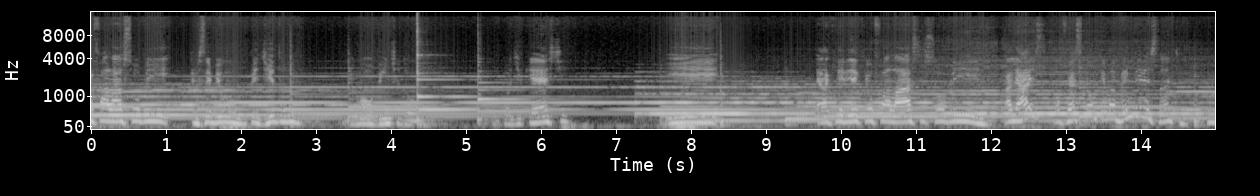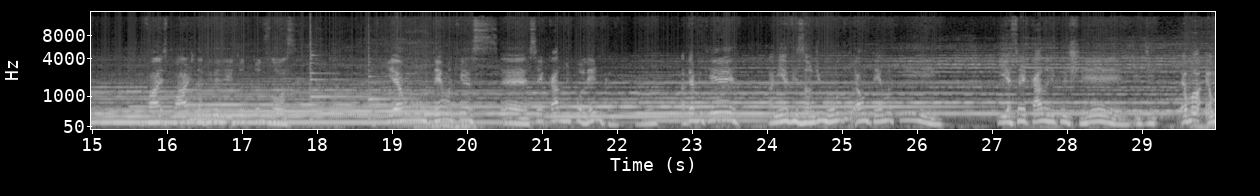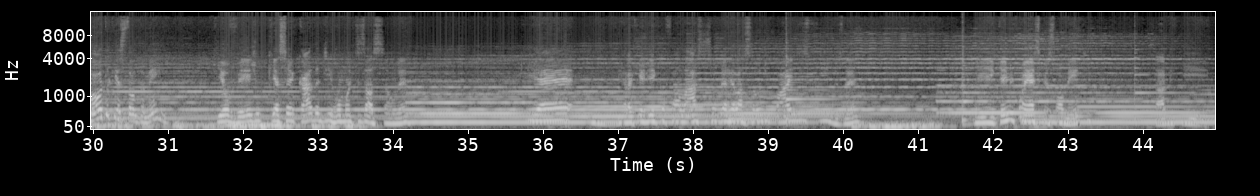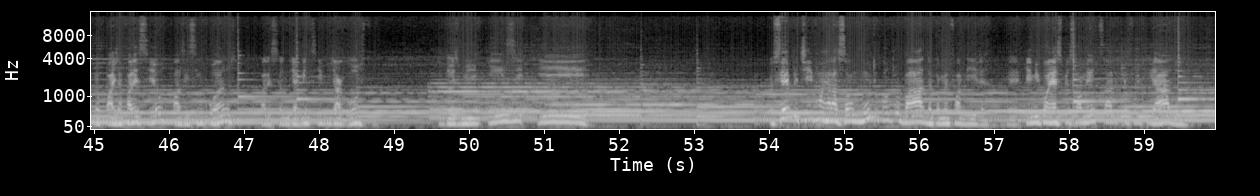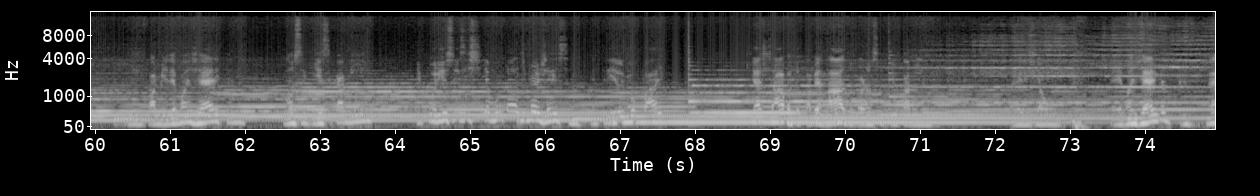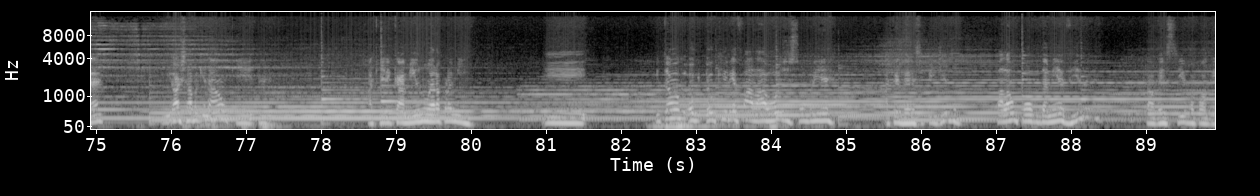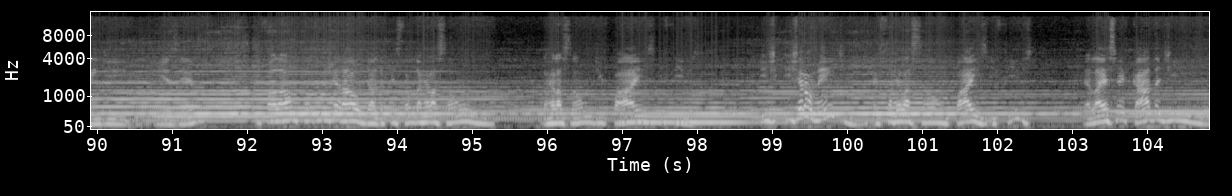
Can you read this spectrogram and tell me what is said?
quero falar sobre. Eu recebi um pedido de uma ouvinte do, do podcast e ela queria que eu falasse sobre. Aliás, confesso que é um tema bem interessante, que faz parte da vida de todos, nós. E é um tema que é, é cercado de polêmica, né? até porque a minha visão de mundo é um tema que, que é cercado de clichê. De, é, uma, é uma outra questão também que eu vejo que é cercada de romantização, né? Que é. Ela queria que eu falasse sobre a relação de pais e filhos, né? E quem me conhece pessoalmente sabe que meu pai já faleceu, fazem cinco anos, faleceu no dia 25 de agosto de 2015 e eu sempre tive uma relação muito conturbada com a minha família. Quem me conhece pessoalmente sabe que eu fui criado em família evangélica, né? não segui esse caminho e por isso existia muita divergência entre eu e meu pai, que achava que eu estava errado por não seguir o caminho da religião é, evangélica, né? E eu achava que não, que aquele caminho não era para mim. E então eu, eu, queria falar hoje sobre, pedido, falar um pouco da minha vida, talvez sirva para alguém de, de, exemplo, e falar um pouco no geral da, da questão da relação, da relação de pais e filhos. E, e geralmente essa relação pais e filhos, ela é cercada de, de,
